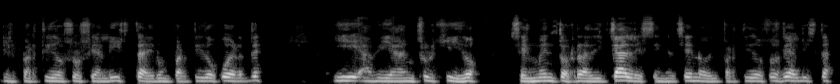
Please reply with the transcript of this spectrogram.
El Partido Socialista era un partido fuerte y habían surgido segmentos radicales en el seno del Partido Socialista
